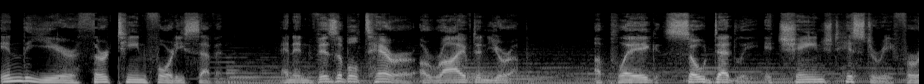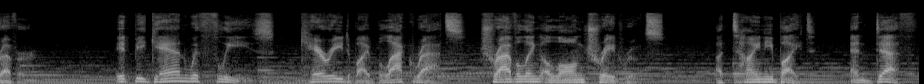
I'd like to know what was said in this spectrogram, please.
In the year 1347, an invisible terror arrived in Europe. A plague so deadly it changed history forever. It began with fleas, carried by black rats, traveling along trade routes. A tiny bite, and death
